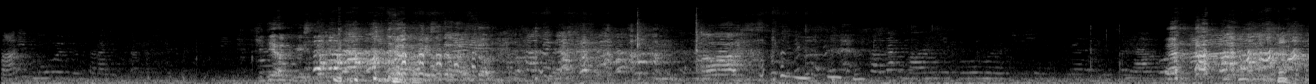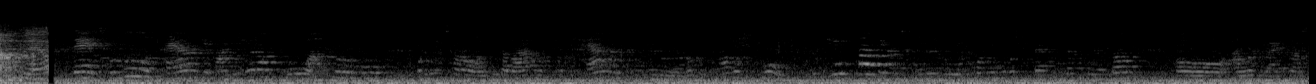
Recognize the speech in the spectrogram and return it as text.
많이 도움을 준 사람이 있다면 기대하고 계시다. 기대하고 계시다 말씀. 아, 가장 많이 도움을 주신 저희 아버 지. 네, 저도 다양하게 많이 해왔고 앞으로도 언니처럼 언니가 말한 것처럼 다양한 장르로 여러분들 하고 싶고 K-pop 이런 장르도 한번 해보고 싶다는 생각 들어서 어, 아버지 말씀하신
